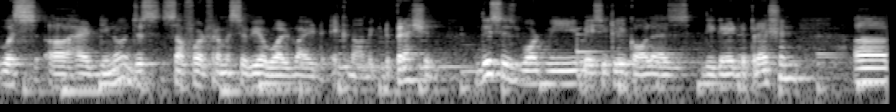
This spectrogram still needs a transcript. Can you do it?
was uh, had you know just suffered from a severe worldwide economic depression. This is what we basically call as the Great Depression. Uh,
